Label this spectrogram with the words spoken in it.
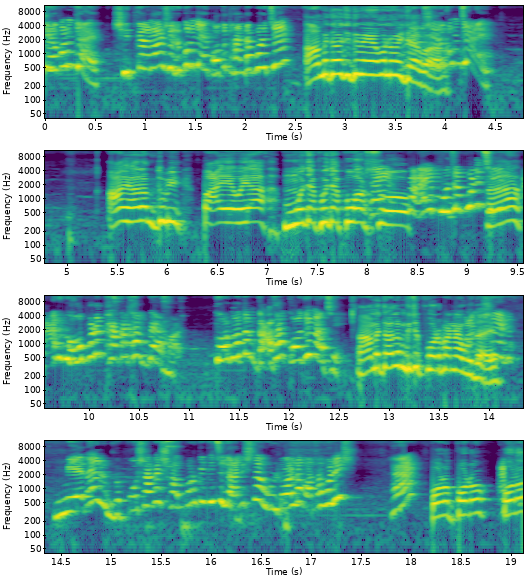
সেরকম যায়। শীতকাল মানুষ এরকম যায় কত ঠান্ডা পড়েছে? আমি তো তুমি এমন ভাবে যাবা। সেরকম যায়। আমি ভাবলাম তুমি পায়ে ওয়া মোজা ফোজা পরছো। পায়ে হ্যাঁ। আর ফাঁকা থাকবে আমার। তোর মতন গাধা কজন আছে? আমি তো ভাবলাম কিছু পরবা না বোধ হয় মেয়েদের পোশাকের সম্পর্কে কিছু জানিস না? কথা বলিস? হ্যাঁ? পড়ো পড়ো পড়ো।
